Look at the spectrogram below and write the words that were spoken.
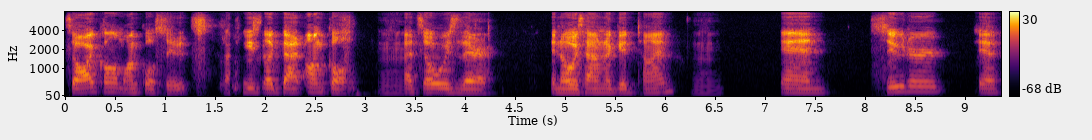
So I call him Uncle Suits. He's like that uncle mm-hmm. that's always there and always having a good time. Mm-hmm. And Suitor, if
